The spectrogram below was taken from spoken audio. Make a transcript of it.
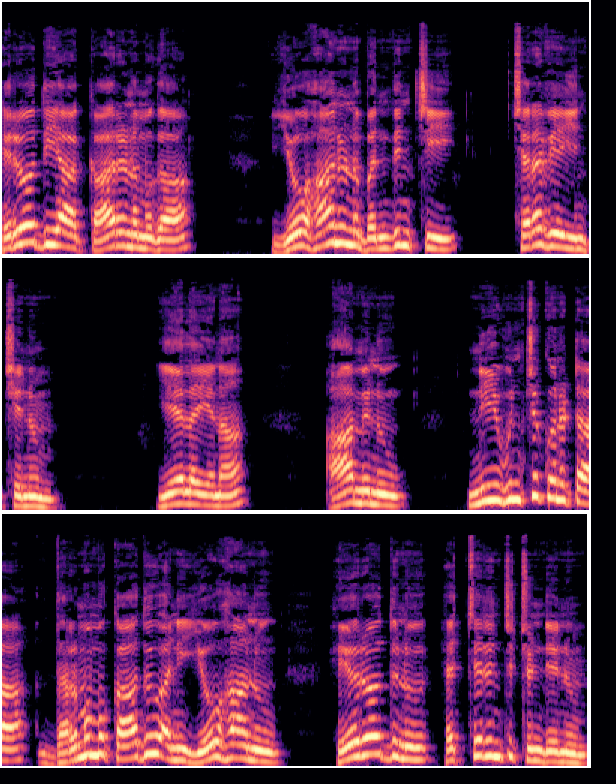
హెరోదియా కారణముగా యోహానును బంధించి చెరవేయించెను. ఏలైనా ఆమెను నీ ఉంచుకొనుట ధర్మము కాదు అని యోహాను హేరోదును హెచ్చరించుచుండెను.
